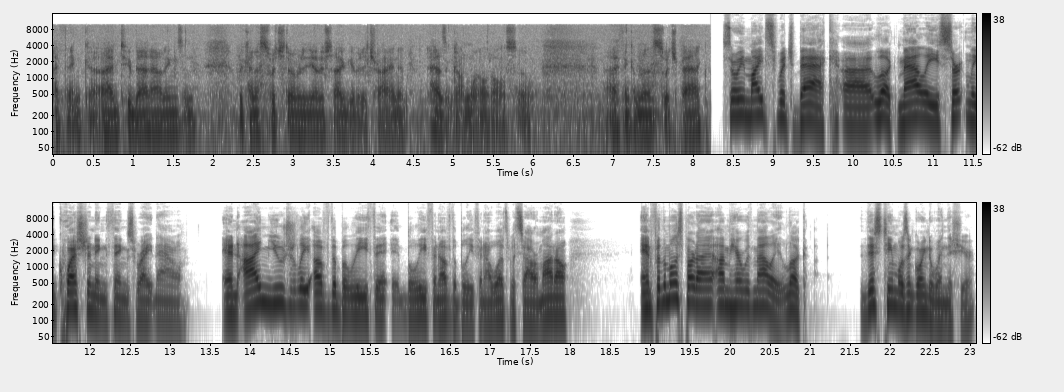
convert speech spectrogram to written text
I think uh, I had two bad outings, and we kind of switched over to the other side, give it a try, and it hasn't gone well at all. So I think I'm going to switch back. So he might switch back. Uh, look, Mahle's certainly questioning things right now. And I'm usually of the belief, eh, belief and of the belief, and I was with Sal Romano. And for the most part, I, I'm here with Mahle. Look, this team wasn't going to win this year.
